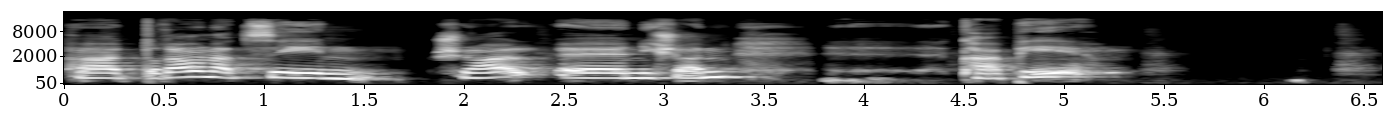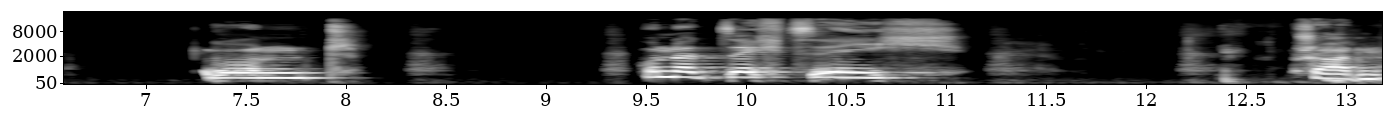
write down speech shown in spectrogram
hat 310 Schaden, äh, nicht Schaden, KP und 160 Schaden.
